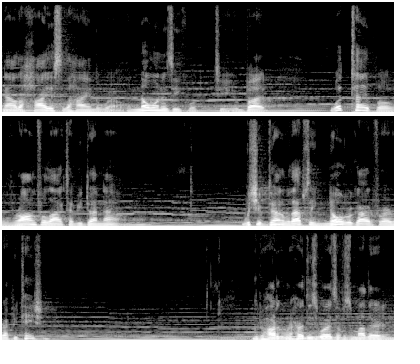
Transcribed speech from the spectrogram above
now the highest of the high in the world, and no one is equal to you. But what type of wrongful act have you done now? which you've done with absolutely no regard for our reputation. Guru Hargobind heard these words of his mother and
